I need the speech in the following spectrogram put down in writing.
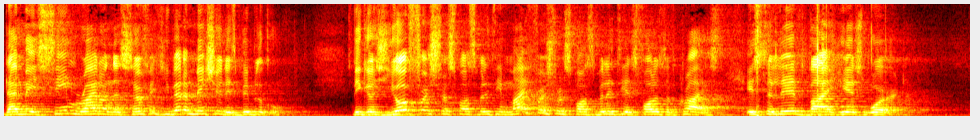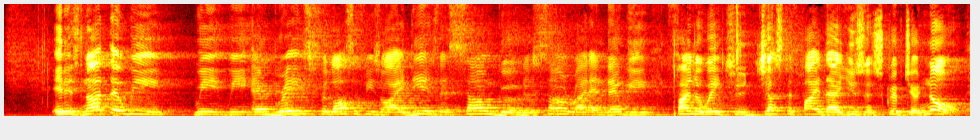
that may seem right on the surface, you better make sure it is biblical. Because your first responsibility, my first responsibility as followers of Christ, is to live by His word. It is not that we, we, we embrace philosophies or ideas that sound good, or sound right, and then we find a way to justify that using scripture. No,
